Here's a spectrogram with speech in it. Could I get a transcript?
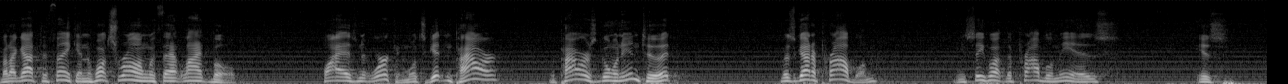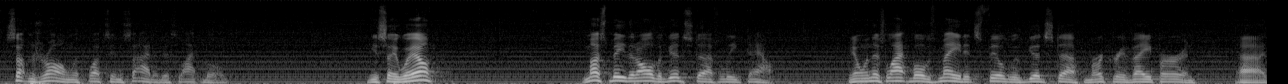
But I got to thinking, what's wrong with that light bulb? Why isn't it working? Well, it's getting power. The power's going into it, but it's got a problem. You see what the problem is, is something's wrong with what's inside of this light bulb. You say, well, must be that all the good stuff leaked out. You know, when this light bulb's made, it's filled with good stuff, mercury vapor and uh,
